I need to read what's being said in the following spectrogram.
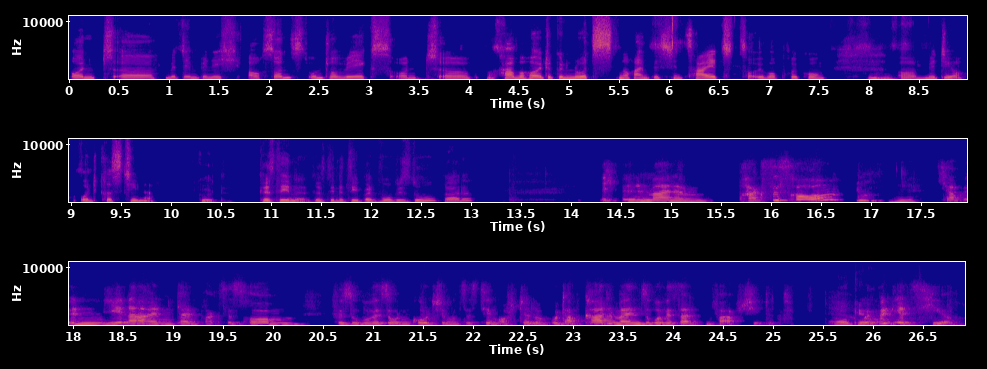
und äh, mit dem bin ich auch sonst unterwegs und äh, habe heute genutzt, noch ein bisschen Zeit zur Überbrückung mhm. äh, mit dir und Christine. Gut. Christine, Christine Ziebert, wo bist du gerade? Ich bin in meinem Praxisraum. Mhm. Ich habe in Jena einen kleinen Praxisraum für Supervision, Coaching und Systemaufstellung und habe gerade meinen Supervisanten verabschiedet. Okay. Und bin jetzt hier.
